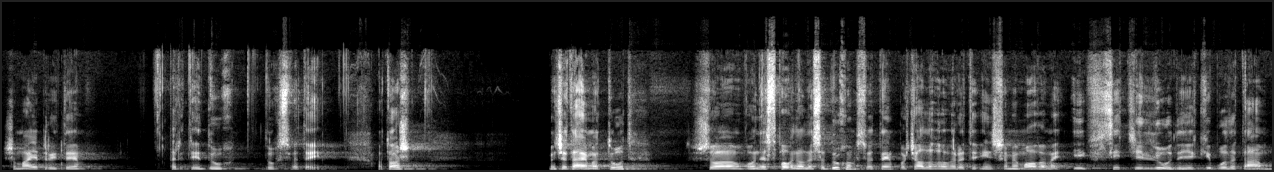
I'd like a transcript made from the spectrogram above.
що має прийти, прийти Дух, Дух Святий. Отож, ми читаємо тут, що вони сповнилися Духом Святим, почали говорити іншими мовами, і всі ті люди, які були там,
